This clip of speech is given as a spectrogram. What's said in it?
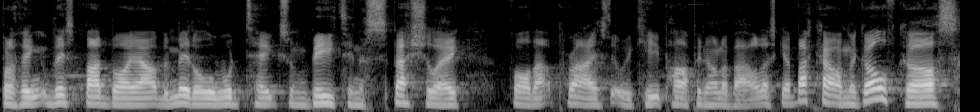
but I think this bad boy out the middle would take some beating, especially for that price that we keep harping on about. Let's get back out on the golf course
